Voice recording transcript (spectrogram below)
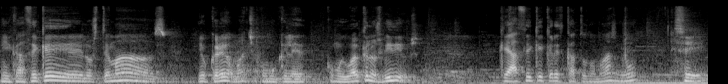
Y que hace que los temas, yo creo, macho, como, que le, como igual que los vídeos, que hace que crezca todo más, ¿no? Sí,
